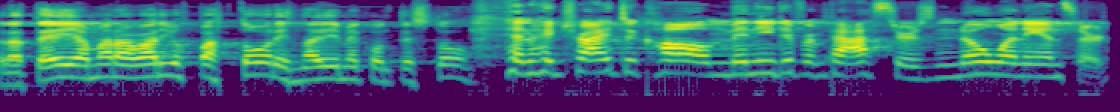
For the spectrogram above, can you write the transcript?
Traté de llamar a varios pastores, nadie me contestó. And I tried to call many different pastors, no one answered.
